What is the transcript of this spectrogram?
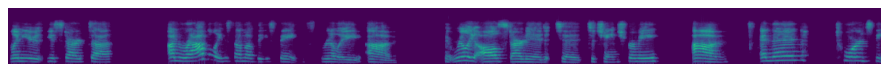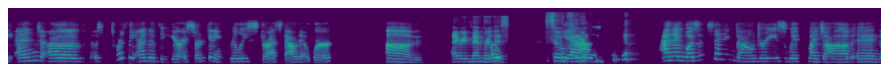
when you you start uh unraveling some of these things really. Um it really all started to to change for me. Um and then towards the end of towards the end of the year i started getting really stressed out at work. Um i remember so, this so yeah. and i wasn't setting boundaries with my job and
